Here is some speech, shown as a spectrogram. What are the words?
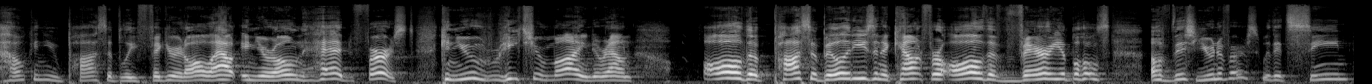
How can you possibly figure it all out in your own head first? Can you reach your mind around all the possibilities and account for all the variables of this universe with its seen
